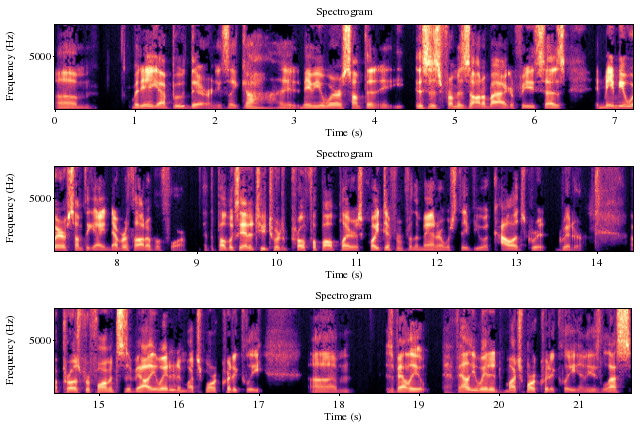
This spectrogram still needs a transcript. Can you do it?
Um, but yeah, he got booed there, and he's like, "Ah, it made me aware of something." This is from his autobiography. He says, "It made me aware of something I never thought of before. That the public's attitude towards a pro football player is quite different from the manner in which they view a college grit gridder. A pro's performance is evaluated and much more critically. Um, is evalu- evaluated much more critically, and he's less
